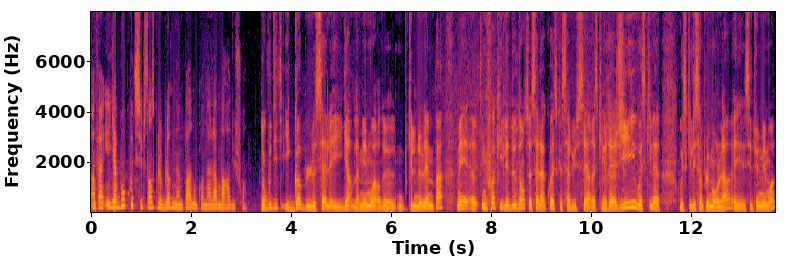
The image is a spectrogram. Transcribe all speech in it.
Enfin, il y a beaucoup de substances que le blob n'aime pas, donc on a l'embarras du choix. Donc vous dites, il gobe le sel et il garde la mémoire de qu'il ne l'aime pas. Mais euh, une fois qu'il est dedans, ce sel, à quoi est-ce que ça lui sert? Est-ce qu'il réagit ou est-ce qu'il est, ou est-ce qu'il est simplement là et c'est une mémoire?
